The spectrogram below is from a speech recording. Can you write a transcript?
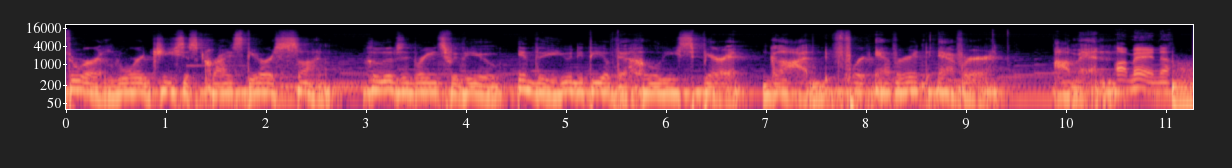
through our Lord Jesus Christ, your Son, who lives and reigns with you in the unity of the Holy Spirit, God, forever and ever. Amen. Amen.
